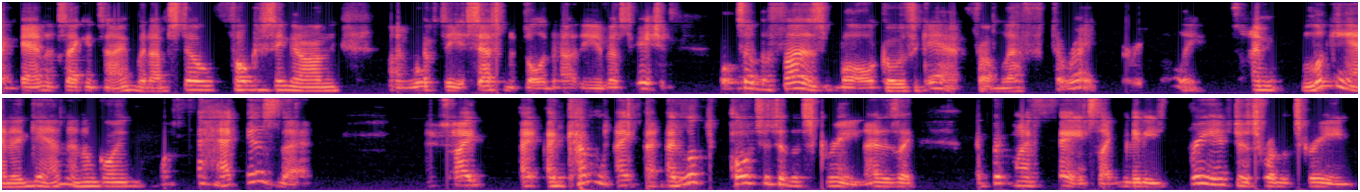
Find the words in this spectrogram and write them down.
again a second time, but I'm still focusing on on what the assessment's all about, the investigation. Also, the fuzz ball goes again from left to right very slowly. So I'm looking at it again and I'm going, what the heck is that? So I, I, I come, I, I looked closer to the screen. That is like, I put my face like maybe three inches from the screen,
